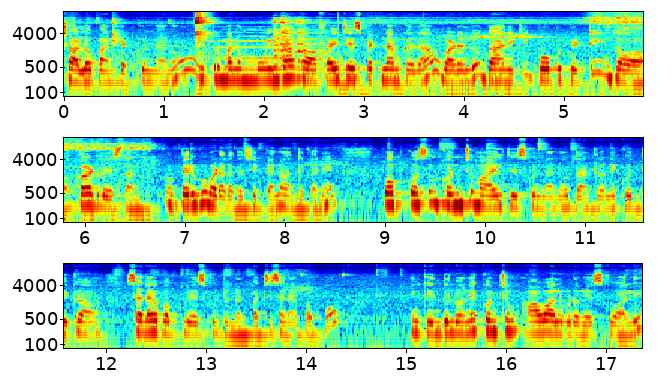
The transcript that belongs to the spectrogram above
షాలో పాన్ పెట్టుకున్నాను. ఇప్పుడు మనము ఇందాక ఫ్రై చేసి పెట్టినాం కదా వడలు దానికి పోపు పెట్టి ఇంకా కర్డ్ వేస్తాం. పెరుగు వడ కదా చెప్పాను అందుకని. పోపు కోసం కొంచెం ఆయిల్ తీసుకున్నాను. దాంట్లోనే కొద్దిగా శనగపప్పు వేసుకుంటున్నాను పచ్చి శనగపప్పు. ఇంక ఇందులోనే కొంచెం ఆవాలు కూడా వేసుకోవాలి.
